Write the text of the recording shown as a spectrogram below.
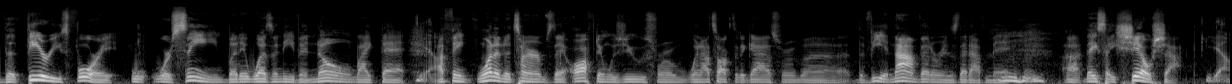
the theories for it w- were seen, but it wasn't even known like that. Yeah. I think one of the terms that often was used from when I talk to the guys from uh, the Vietnam veterans that I've met, Mm-hmm. uh, they say shell shock. yeah,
